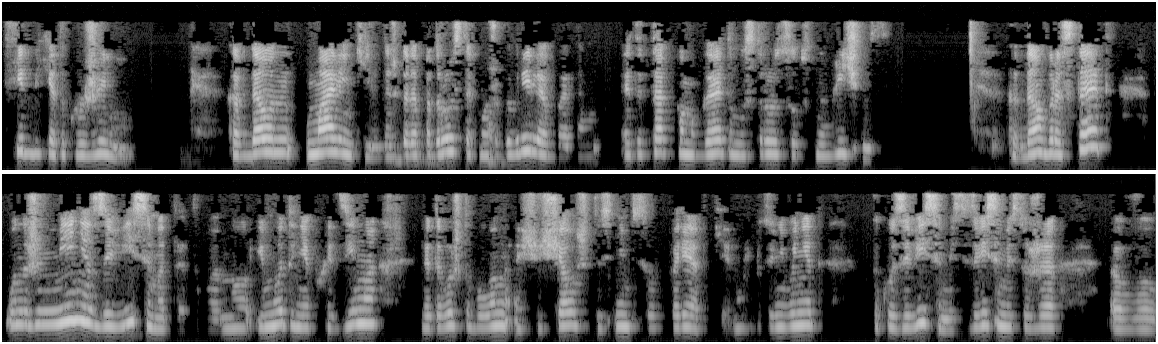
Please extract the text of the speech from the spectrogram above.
фидбэки от окружения. Когда он маленький, даже когда подросток, мы уже говорили об этом, это так помогает ему строить собственную личность. Когда он вырастает, он уже менее зависим от этого, но ему это необходимо для того, чтобы он ощущал, что с ним все в порядке. Может быть, у него нет такой зависимости. Зависимость уже в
